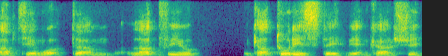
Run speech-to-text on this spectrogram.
apciemot um, Latviju kā turisti vienkārši.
